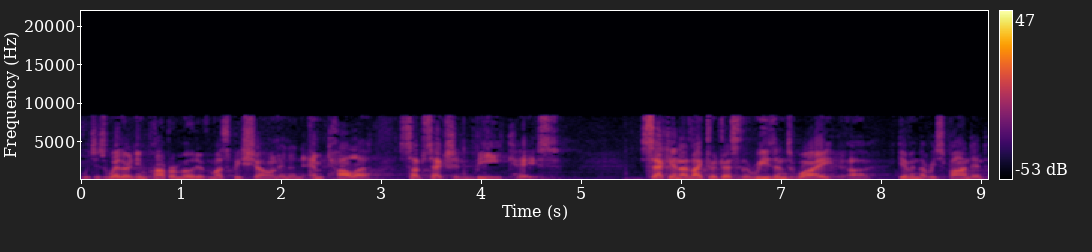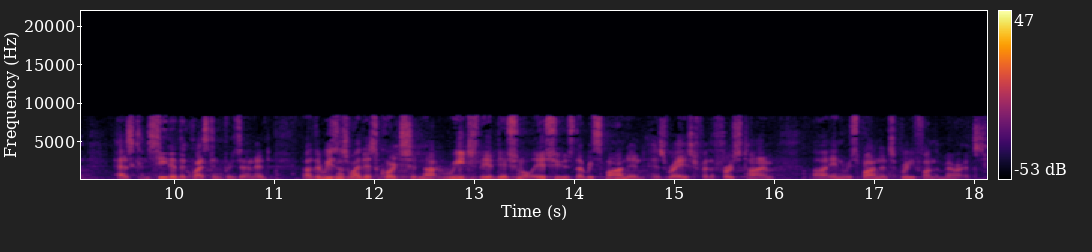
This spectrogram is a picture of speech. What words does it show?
which is whether an improper motive must be shown in an EMTALA subsection B case. Second, I'd like to address the reasons why, uh, given the respondent has conceded the question presented, uh, the reasons why this court should not reach the additional issues the respondent has raised for the first time uh, in respondent's brief on the merits.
